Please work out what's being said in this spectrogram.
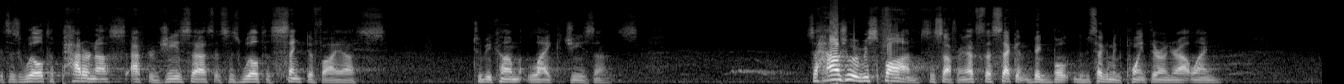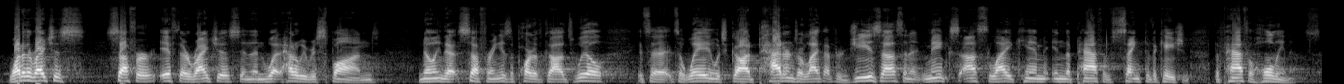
It's His will to pattern us after Jesus, it's His will to sanctify us to become like Jesus. So, how should we respond to suffering? That's the second big, the second big point there on your outline. Why do the righteous suffer if they're righteous, and then what, how do we respond? Knowing that suffering is a part of God's will. It's a, it's a way in which God patterns our life after Jesus, and it makes us like Him in the path of sanctification, the path of holiness.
